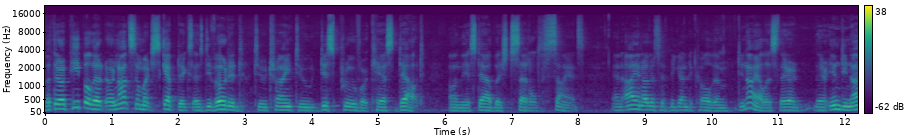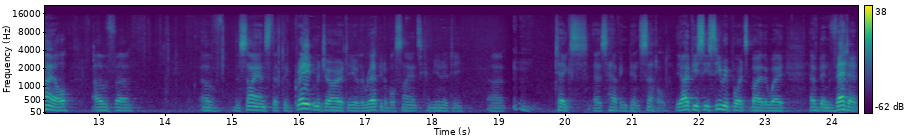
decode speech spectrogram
but there are people that are not so much skeptics as devoted to trying to disprove or cast doubt on the established, settled science. And I and others have begun to call them denialists. They're, they're in denial of, uh, of the science that the great majority of the reputable science community uh, takes as having been settled. The IPCC reports, by the way, have been vetted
